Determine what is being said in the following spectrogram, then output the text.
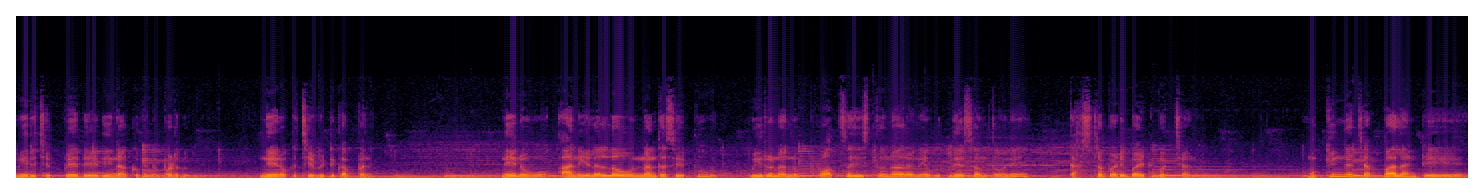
మీరు చెప్పేది ఏదీ నాకు వినపడదు. నేను ఒక చెవిటి కప్పని. నేను ఆ నీళ్ళల్లో ఉన్నంతసేపు మీరు నన్ను ప్రోత్సహిస్తున్నారనే ఉద్దేశంతోనే కష్టపడి బయటకు వచ్చాను ముఖ్యంగా చెప్పాలంటే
